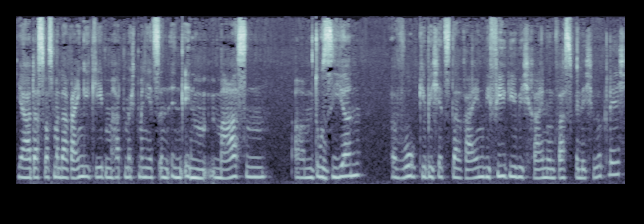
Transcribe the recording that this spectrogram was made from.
ja, das, was man da reingegeben hat, möchte man jetzt in, in, in Maßen ähm, dosieren. Äh, wo gebe ich jetzt da rein? Wie viel gebe ich rein und was will ich wirklich?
